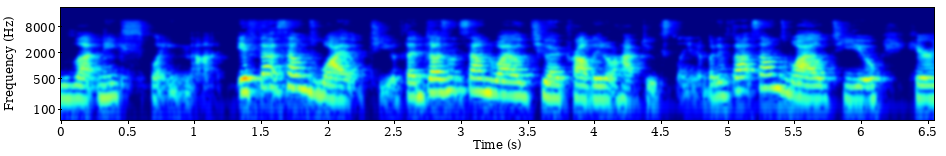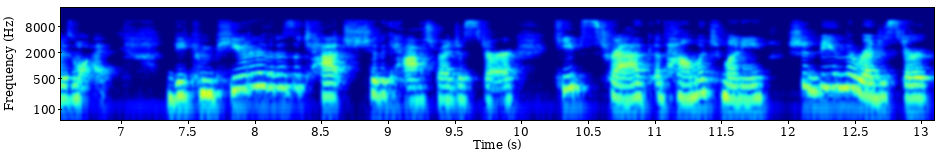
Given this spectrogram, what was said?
Let me explain that. If that sounds wild to you, if that doesn't sound wild to you, I probably don't have to explain it. But if that sounds wild to you, here's why. The computer that is attached to the cash register keeps track of how much money should be in the register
